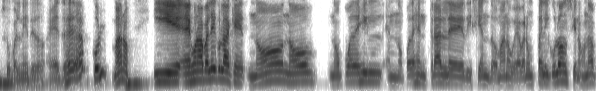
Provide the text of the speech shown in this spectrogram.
súper nítido. Entonces, eh, cool, mano. Y es una película que no, no, no puedes ir, no puedes entrarle diciendo, mano, voy a ver un peliculón, sino es una,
